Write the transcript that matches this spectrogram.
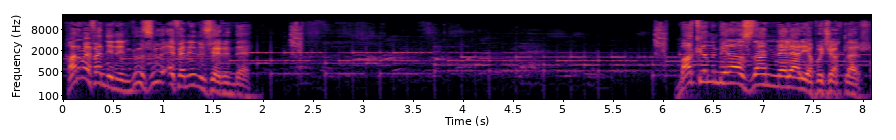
Hanımefendinin gözü Efe'nin üzerinde. Bakın birazdan neler yapacaklar.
